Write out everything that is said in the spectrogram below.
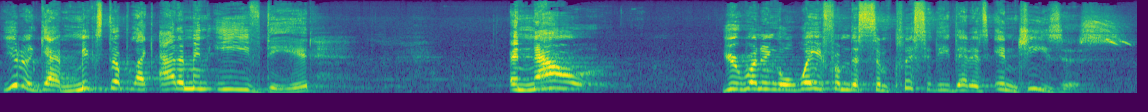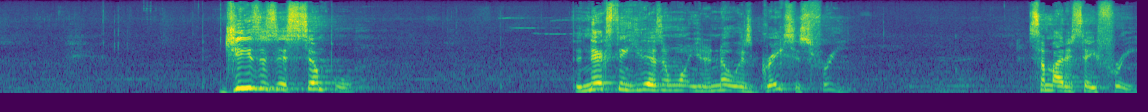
you done got mixed up like Adam and Eve did. And now you're running away from the simplicity that is in Jesus. Jesus is simple. The next thing he doesn't want you to know is grace is free. Somebody say free.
